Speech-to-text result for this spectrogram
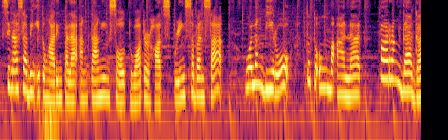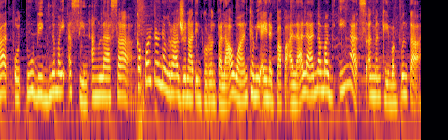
Sinasabing ito nga rin pala ang tanging saltwater hot spring sa bansa. Walang biro, totoong maalat, parang dagat o tubig na may asin ang lasa. Kapartner ng radyo natin Coron Palawan, kami ay nagpapaalala na mag-ingat saan man kayo magpunta.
